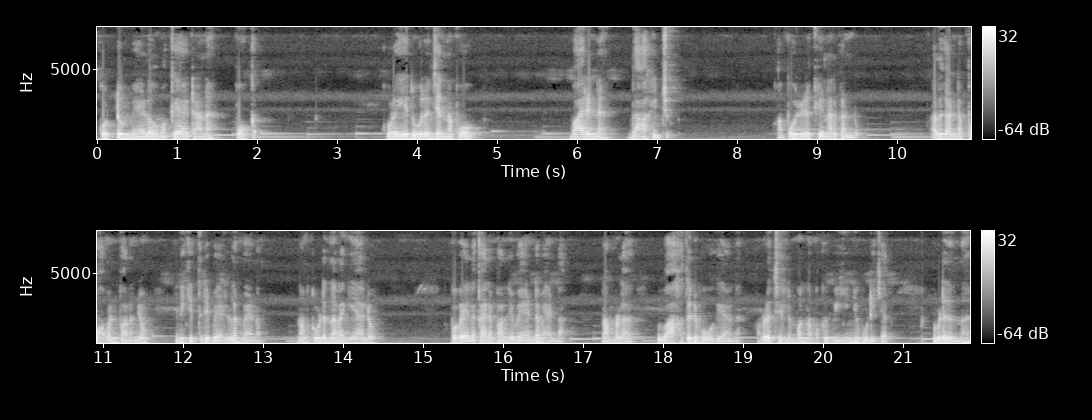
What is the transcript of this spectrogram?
കൊട്ടും മേളവും ഒക്കെ ആയിട്ടാണ് പോക്ക്. കുറേ ദൂരം ചെന്നപ്പോൾ വരന് ദാഹിച്ചു. അപ്പോഴൊരു കിണർ കണ്ടു. അത് കണ്ടപ്പോൾ അവൻ പറഞ്ഞു എനിക്കിത്തിരി വെള്ളം വേണം. നമുക്കിവിടെ നിന്ന് ഇറങ്ങിയാലോ? അപ്പോൾ വേലക്കാരൻ പറഞ്ഞു വേണ്ട വേണ്ട. നമ്മൾ വിവാഹത്തിന് പോവുകയാണ്. അവിടെ ചെല്ലുമ്പോൾ നമുക്ക് വീഞ്ഞു കുടിക്കാം. ഇവിടെ നിന്ന്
